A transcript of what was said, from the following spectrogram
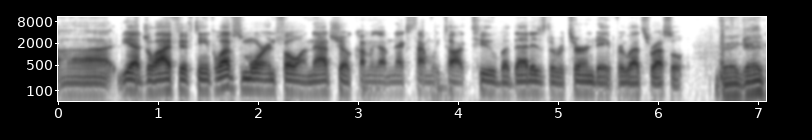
uh, yeah, July 15th. We'll have some more info on that show coming up next time we talk too, but that is the return date for Let's Wrestle. Very good.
